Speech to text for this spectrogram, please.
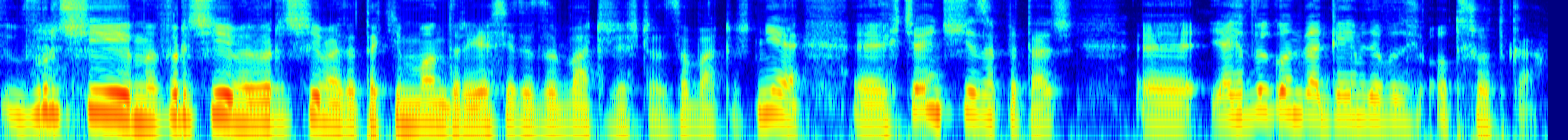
wrócimy, wrócimy, wrócimy, to taki mądry jest i to zobaczysz jeszcze, zobaczysz. Nie, e, chciałem ci się zapytać, e, jak wygląda game dev od środka?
